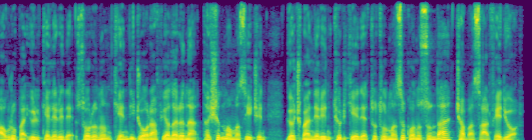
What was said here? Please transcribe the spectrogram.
Avrupa ülkeleri de sorunun kendi coğrafyalarına taşınmaması için göçmenlerin Türkiye'de tutulması konusunda çaba sarf ediyor.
